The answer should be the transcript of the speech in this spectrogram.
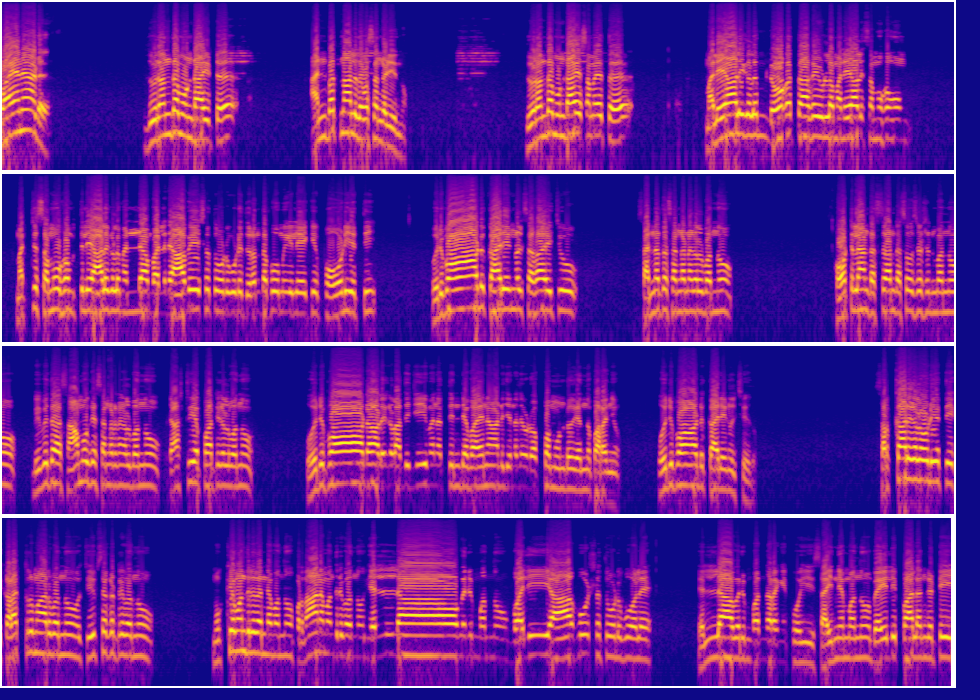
വയനാട് ദുരന്തമുണ്ടായിട്ട് അൻപത്തിനാല് ദിവസം കഴിയുന്നു. ദുരന്തമുണ്ടായ സമയത്ത് മലയാളികളും ലോകത്താകെയുള്ള മലയാളി സമൂഹവും മറ്റ് സമൂഹത്തിലെ ആളുകളുമെല്ലാം വളരെ ആവേശത്തോടുകൂടി ദുരന്തഭൂമിയിലേക്ക് ഓടിയെത്തി ഒരുപാട് കാര്യങ്ങൾ സഹായിച്ചു. സന്നദ്ധ സംഘടനകൾ വന്നു. ഹോട്ടൽ ആൻഡ് റെസ്റ്റോറന്റ് അസോസിയേഷൻ വന്നു. വിവിധ സാമൂഹ്യ സംഘടനകൾ വന്നു. രാഷ്ട്രീയ പാർട്ടികൾ വന്നു. ഒരുപാട് ആളുകൾ അതിജീവനത്തിന്റെ വയനാട് ജനതയോടൊപ്പമുണ്ട് എന്ന് പറഞ്ഞു. ഒരുപാട് കാര്യങ്ങൾ ചെയ്തു. സർക്കാരുകൾ ഓടിയെത്തി കളക്ടർമാർ വന്നു ചീഫ് സെക്രട്ടറി വന്നു മുഖ്യമന്ത്രി തന്നെ വന്നു പ്രധാനമന്ത്രി വന്നു എല്ലാവരും വന്നു. വലിയ ആഘോഷത്തോടു പോലെ എല്ലാവരും വന്നിറങ്ങിപ്പോയി. സൈന്യം വന്നു ബെയിലിപ്പാലം കെട്ടി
